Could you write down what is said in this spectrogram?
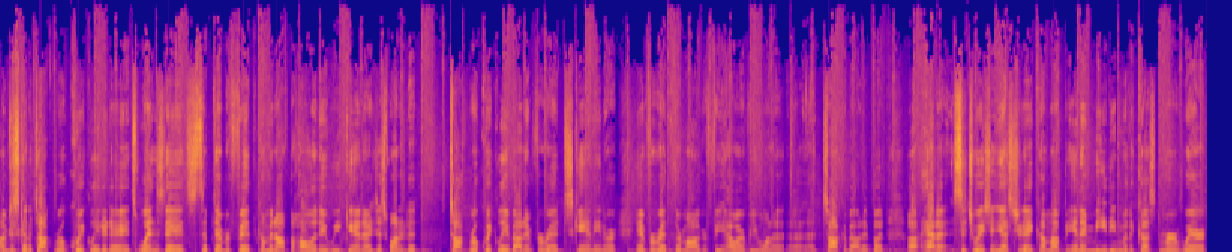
I'm just going to talk real quickly today. It's Wednesday, it's September 5th, coming off the holiday weekend. I just wanted to talk real quickly about infrared scanning or infrared thermography, however you want to uh, talk about it. But uh, had a situation yesterday come up in a meeting with a customer where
